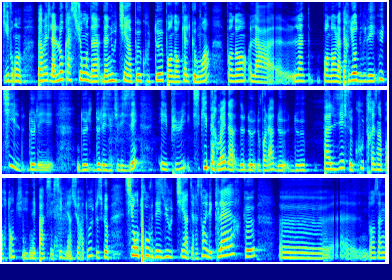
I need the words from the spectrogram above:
qui vont permettre la location d'un outil un peu coûteux pendant quelques mois, pendant la, pendant la période où il est utile de les, de, les utiliser, et puis ce qui permet de, voilà, de, pallier ce coût très important qui n'est pas accessible bien sûr à tous, parce que si on trouve des outils intéressants, il est clair que euh, dans un,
